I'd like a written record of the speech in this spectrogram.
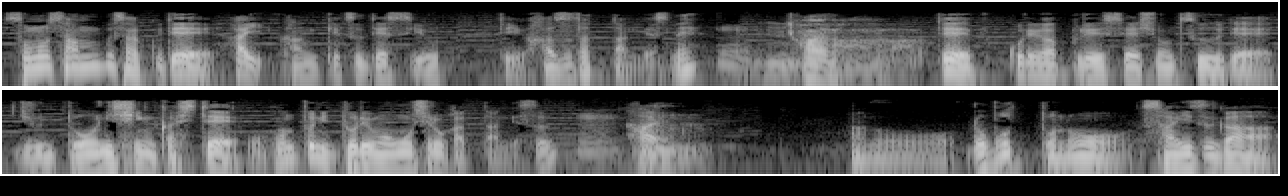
その3部作で、はい、完結ですよっていうはずだったんですね。うん。はいはで、これがプレイステーション2で順当に進化して、本当にどれも面白かったんです。はいうんあの、ロボットのサイズが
